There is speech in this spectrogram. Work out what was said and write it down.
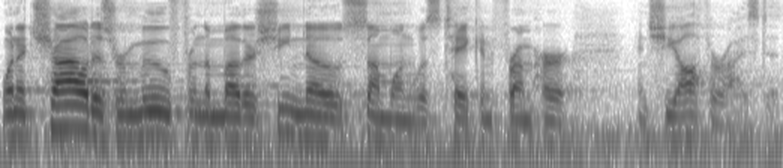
When a child is removed from the mother, she knows someone was taken from her and she authorized it.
